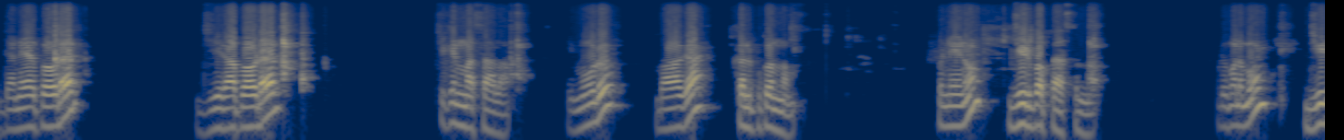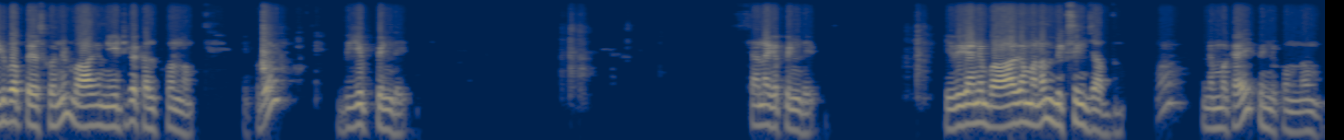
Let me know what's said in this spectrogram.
ధనియాల పౌడర్ జీరా పౌడర్ చికెన్ మసాలా. ఈ మూడు బాగా కలుపుకుందాం. ఇప్పుడు నేను జీడిపప్పు వేస్తున్నా. ఇప్పుడు మనము జీడిపప్పు వేసుకొని బాగా నీట్గా కలుపుకుందాం. ఇప్పుడు బియ్యం పిండి. శనగపిండి. ఇవి కానీ బాగా మనం మిక్సింగ్ చేద్దాం. నిమ్మకాయ పిండుకుందాం.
